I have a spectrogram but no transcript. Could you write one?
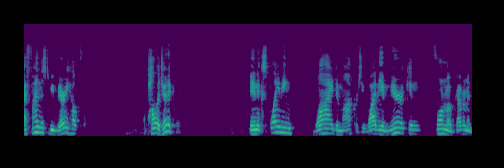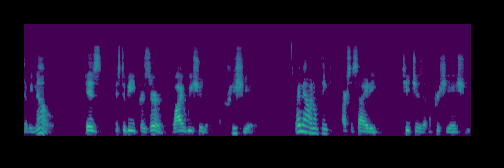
I find this to be very helpful, apologetically, in explaining why democracy, why the American form of government that we know is, is to be preserved, why we should appreciate it. Right now, I don't think our society teaches an appreciation.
